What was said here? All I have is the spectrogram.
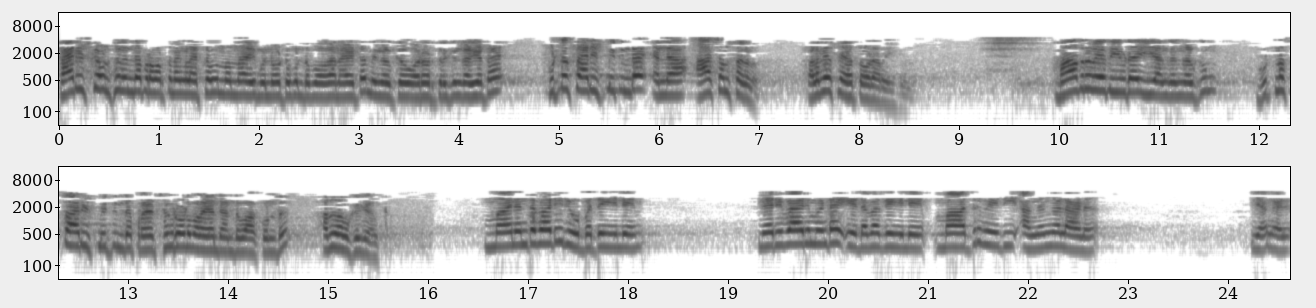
പാരീഷ് കൌൺസിലിന്റെ പ്രവർത്തനങ്ങൾ ഏറ്റവും നന്നായി മുന്നോട്ട് കൊണ്ടുപോകാനായിട്ട് നിങ്ങൾക്ക് ഓരോരുത്തർക്കും കഴിയട്ടെ. കുട്ടസ് പാരീഷ് മീറ്റിന്റെ എല്ലാ ആശംസകളും വളരെ സ്നേഹത്തോടെ അറിയിക്കുന്നു. മാതൃവേദിയുടെ ഈ അംഗങ്ങൾക്കും ഗുഡ്നസ് താരിഫ് മീറ്റിന്റെ പ്രേക്ഷകരോട് പറയാൻ രണ്ട് വാക്കുണ്ട്. അത് നമുക്ക് കേൾക്കാം. മാനന്തവാടി രൂപതയിലെ നെരിവാരുമുണ്ട ഇടവകയിലെ മാതൃവേദി അംഗങ്ങളാണ് ഞങ്ങൾ.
